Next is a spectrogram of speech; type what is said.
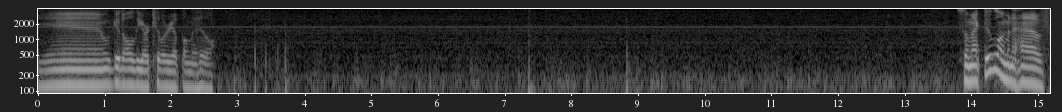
Yeah, we'll get all the artillery up on the hill. So McDougall I'm going to have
